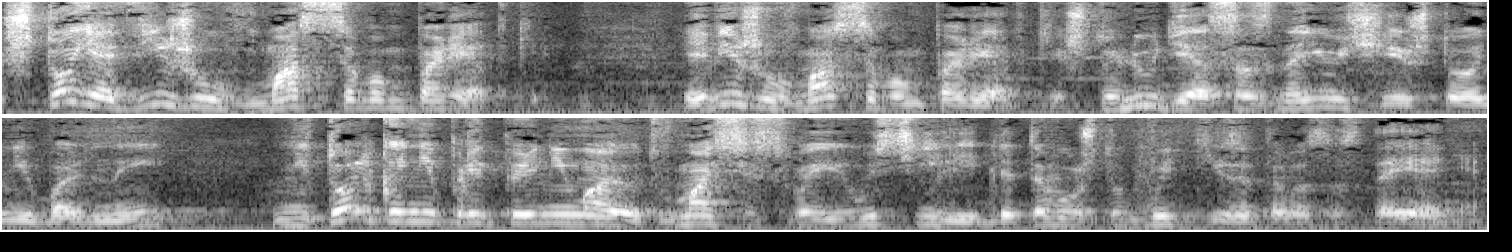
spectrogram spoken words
что я вижу в массовом порядке? Я вижу в массовом порядке, что люди, осознающие, что они больны, не только не предпринимают в массе своих усилий для того, чтобы выйти из этого состояния,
